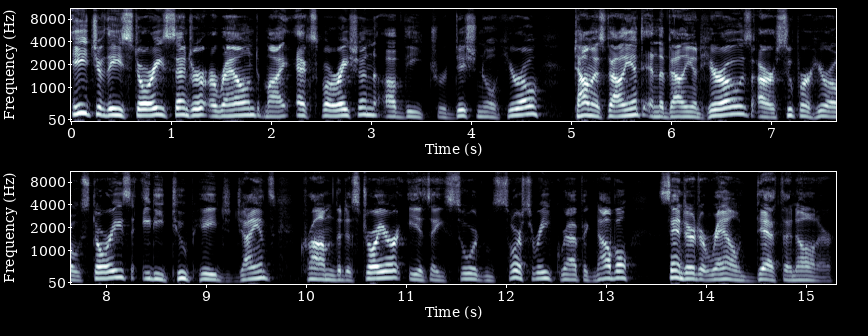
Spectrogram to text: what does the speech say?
each of these stories center around my exploration of the traditional hero. Thomas Valiant and the Valiant Heroes are superhero stories, 82 page giants. Crom the Destroyer is a sword and sorcery graphic novel centered around death and honor.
